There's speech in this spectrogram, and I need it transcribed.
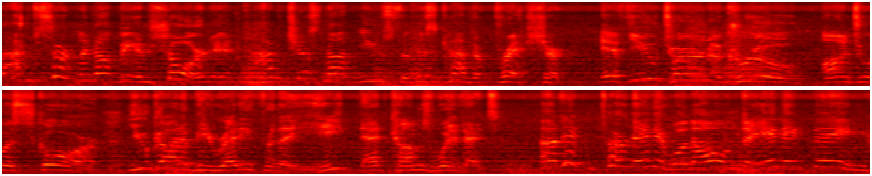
I'm certainly not being short. I'm just not used to this kind of pressure. If you turn a crew onto a score, you gotta be ready for the heat that comes with it. I didn't turn anyone on to anything.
